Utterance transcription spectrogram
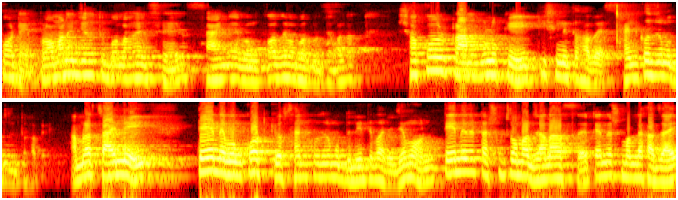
কটে প্রমাণে যেহেতু বলা হয়েছে সাইনে এবং কজে ব্যবহার করতে হবে, অর্থাৎ সকল ট্রামগুলোকে কিসে নিতে হবে? সাইন কজের মধ্যে নিতে হবে। আমরা চাইলেই টেন এবং কটকেও সাইন কজের মধ্যে নিতে পারি। যেমন টেনের একটা সূত্র আমার জানা আছে টেনের সমান লেখা যায়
